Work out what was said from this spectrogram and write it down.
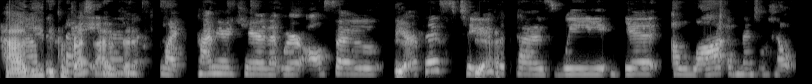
how do you decompress out of that Like primary care, that we're also Yeah. therapists too, Yeah. because we get a lot of mental health.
